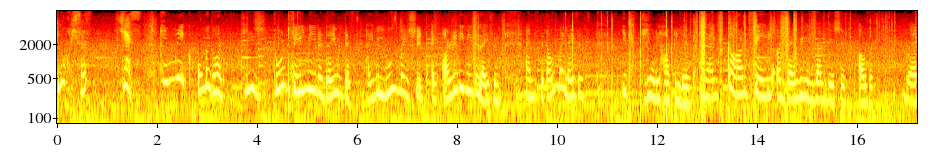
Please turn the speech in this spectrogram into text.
You know what he says? Yes. I'm like, oh my god, please don't fail me in a driving test. I will lose my shit. I already need a license and without my license it's really hard to live. And i can't fail a driving examination out of where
